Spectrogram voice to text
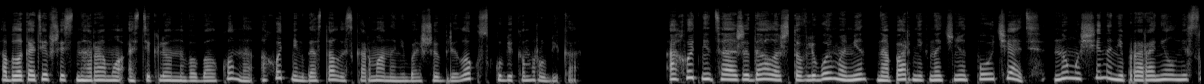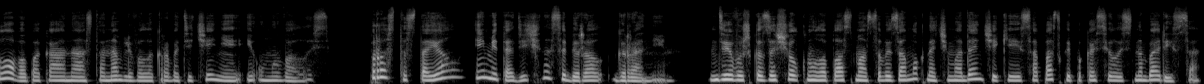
Облокотившись на раму остекленного балкона, охотник достал из кармана небольшой брелок с кубиком Рубика. Охотница ожидала, что в любой момент напарник начнет поучать, но мужчина не проронил ни слова, пока она останавливала кровотечение и умывалась. Просто стоял и методично собирал грани. Девушка защелкнула пластмассовый замок на чемоданчике и с опаской покосилась на Бориса.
